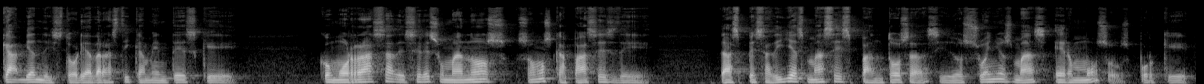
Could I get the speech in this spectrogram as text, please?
cambian de historia drásticamente es que como raza de seres humanos somos capaces de las pesadillas más espantosas y los sueños más hermosos, porque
